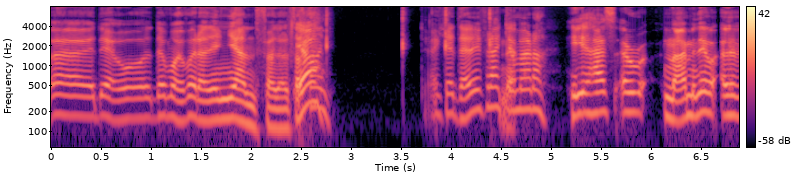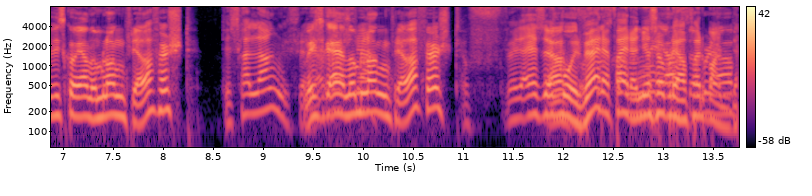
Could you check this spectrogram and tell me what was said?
eh, Det, er jo, det må jo være den gjenfødelsen. Ja. han. Det er ikke det vi frekker med, da. He has a... Nei, men det er jo, eh, vi skal gjennom langfredag først. Du skal langfredag Vi skal gjennom langfredag først. Jeg så mor vi hører feirer den, og så blir jeg forbannet,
